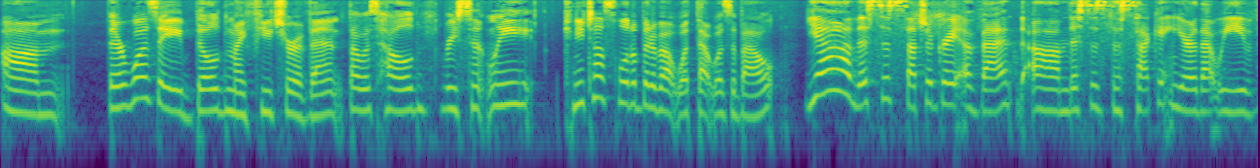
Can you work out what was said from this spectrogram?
Um, there was a Build My Future event that was held recently. Can you tell us a little bit about what that was about? Yeah, this is such a great event. Um, this is the second year that we've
